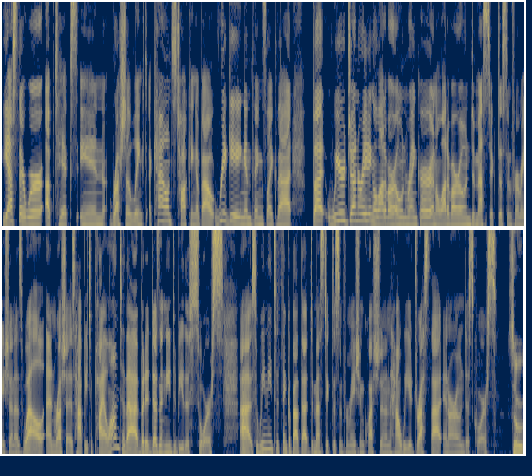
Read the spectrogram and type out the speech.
yes, there were upticks in Russia linked accounts talking about rigging and things like that. But we're generating a lot of our own rancor and a lot of our own domestic disinformation as well. And Russia is happy to pile on to that, but it doesn't need to be the source. Uh, so we need to think about that domestic disinformation question and how we address that in our own discourse. So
